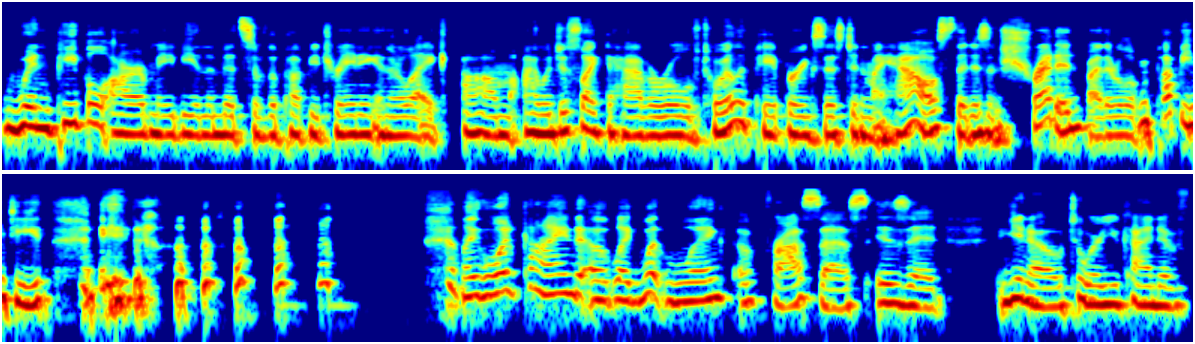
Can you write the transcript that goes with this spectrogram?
when people are maybe in the midst of the puppy training and they're like, um, I would just like to have a roll of toilet paper exist in my house that isn't shredded by their little puppy teeth. like what kind of like what length of process is it you know to where you kind of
